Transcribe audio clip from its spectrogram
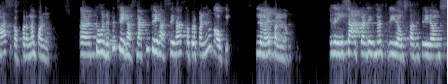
ஹார்ஸ்க்கு அப்புறம் தான் பண்ணணும். Two hundred to three hours maximum three hours three ஹார்ஸ்க்கு அப்புறம் பண்ணணும் ஓகே இந்த மாதிரி பண்ணலாம். இது நீங்க ஸ்டார்ட் பண்றீங்கன்னா த்ரீ ரவுண்ட்ஸ் பார்த்து three rounds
